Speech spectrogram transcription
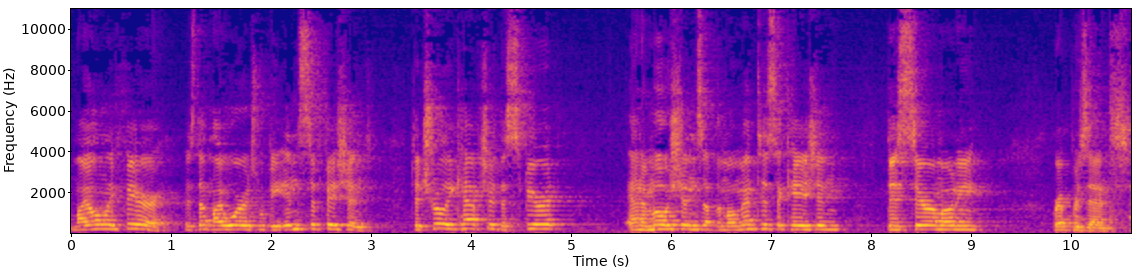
my only fear is that my words will be insufficient to truly capture the spirit and emotions of the momentous occasion this ceremony represents.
